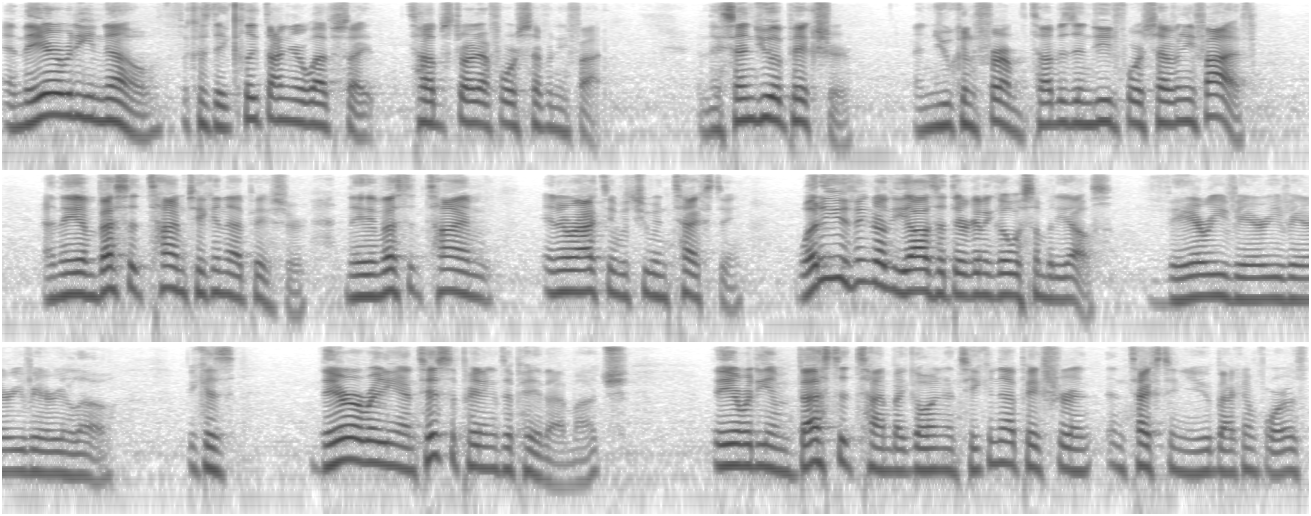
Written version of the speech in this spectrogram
and they already know because they clicked on your website, tubs start at 475, and they send you a picture, and you confirm tub is indeed 475, and they invested time taking that picture, they invested time interacting with you and texting. What do you think are the odds that they're going to go with somebody else? Very, very, very, very low, because they're already anticipating to pay that much. They already invested time by going and taking that picture and, and texting you back and forth.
